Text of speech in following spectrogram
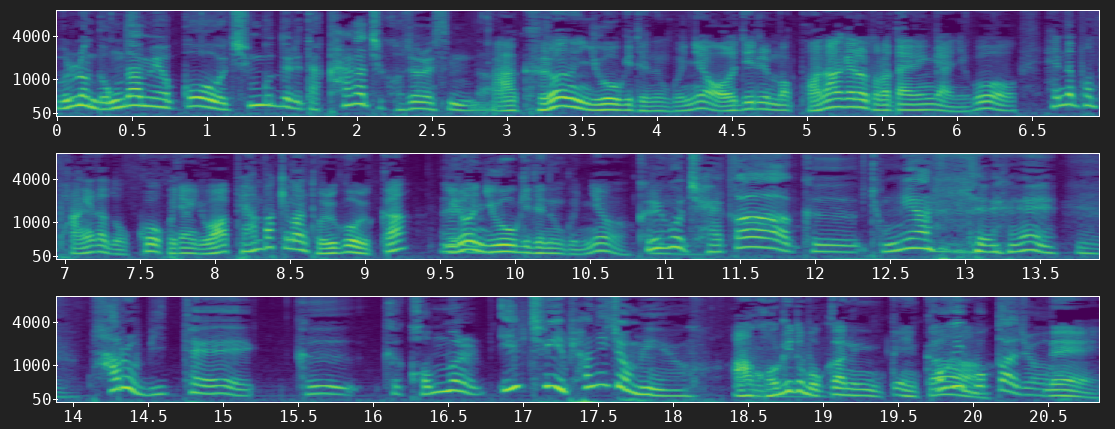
물론 농담이었고 친구들이 다 칼같이 거절했습니다. 아, 그러는 유혹이 드는군요. 어디를 막 번화가로 돌아다니는 게 아니고 핸드폰 방에다 놓고 그냥 요 앞에 한 바퀴만 돌고 올까? 이런 네. 유혹이 드는군요. 그리고 제가 그 격리하는데 음. 바로 밑에 그, 그 건물 1층이 편의점이에요. 아, 거기도 못 가는 거니까. 거기 못 가죠. 네.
